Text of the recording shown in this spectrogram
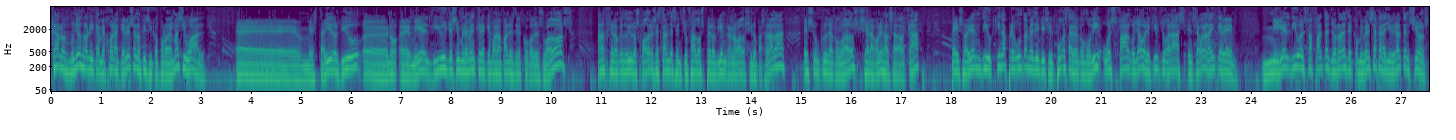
Carlos Muñoz, la única mejora que veo es en lo físico. Por lo demás, igual. Eh, Estallidos diu... Eh, no, eh, Miguel diu... Yo simplemente creo que Bonapal es del coco de los jugadores. Ángelo que diu... Los jugadores están desenchufados pero bien renovados y no pasa nada. Es un club de acomodados. Si Aragonés alçada al cap. Peix Orient diu... Quina pregunta més difícil? Puc estar en el comodí o es fa algo ja o l'equip jugarà en segona l'any que ve? Miguel diu es fa falta jornades de convivència per alliberar tensions,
